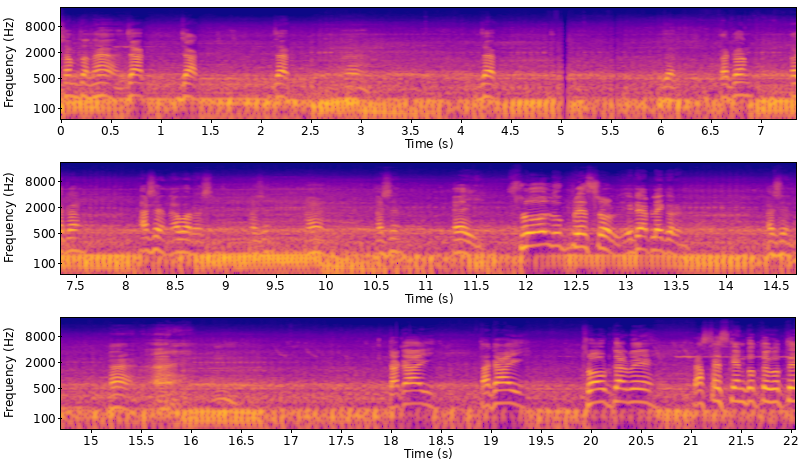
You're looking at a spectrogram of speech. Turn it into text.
সাবধান হ্যাঁ যাক যাক যাক হ্যাঁ যাক যাক তাকান তাকান। আসেন আবার আসেন আসেন হ্যাঁ আসেন। এই স্লো লুক প্রেস রোল এটা অ্যাপ্লাই করেন। আসেন হ্যাঁ হুম। তাকাই তাকাই। থ্রু আউট কাটবে রাস্তায় স্ক্যান করতে করতে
